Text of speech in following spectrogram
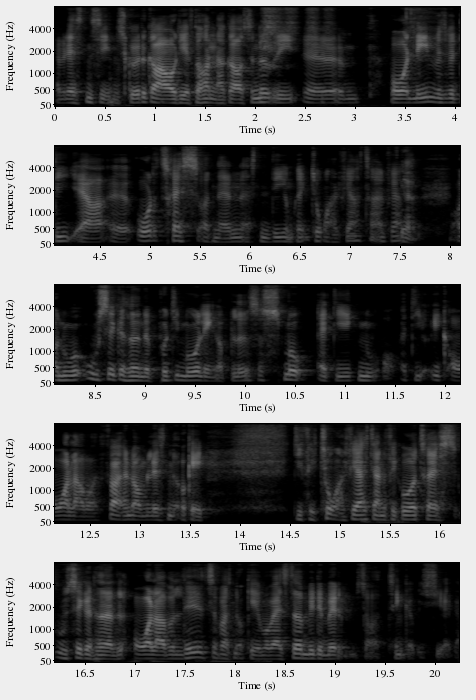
jeg vil næsten sige en skyttegrav, de efterhånden har gravet sig ned i, øh, hvor den ene hvis værdi er øh, 68, og den anden er sådan lige omkring 72-73. Ja. Og nu er usikkerhederne på de målinger blevet så små, at de ikke, nu, at de ikke overlapper. Før han om lidt sådan, okay, de fik 72, de andre fik 68, usikkerheden overlappet lidt, så var sådan, okay, det må være et sted midt imellem, så tænker vi cirka.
